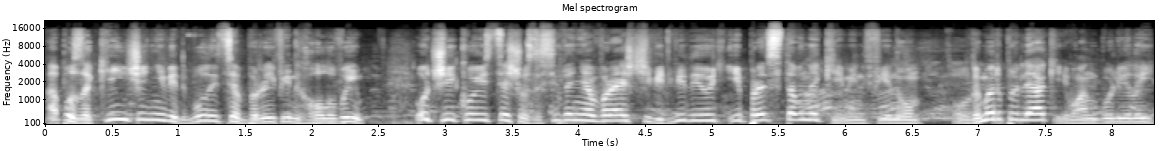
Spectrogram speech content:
А по закінченні відбудеться брифінг голови. Очікується, що засідання врешті відвідають і представники Мінфіну. Володимир Приляк, Іван Булілий,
